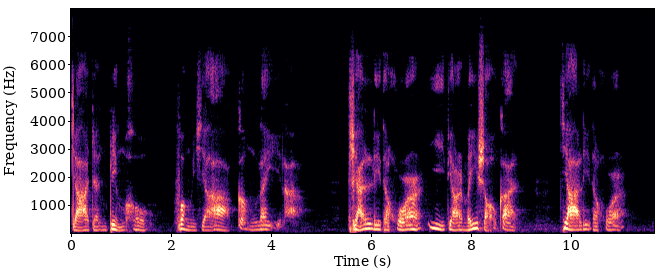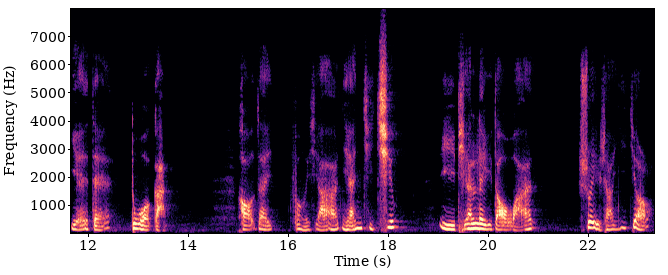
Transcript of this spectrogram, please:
家珍病后，凤霞更累了，田里的活儿一点没少干，家里的活儿也得多干。好在。凤霞年纪轻，一天累到晚，睡上一觉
